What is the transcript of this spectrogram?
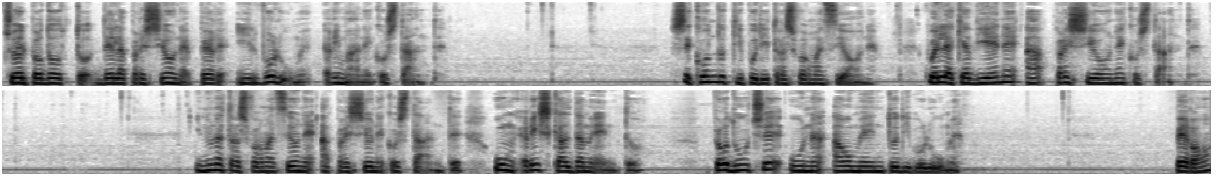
cioè il prodotto della pressione per il volume rimane costante. Secondo tipo di trasformazione, quella che avviene a pressione costante. In una trasformazione a pressione costante, un riscaldamento produce un aumento di volume. Però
